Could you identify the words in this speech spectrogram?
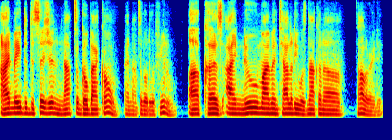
I made the decision not to go back home and not to go to the funeral. Uh, cause I knew my mentality was not gonna tolerate it.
